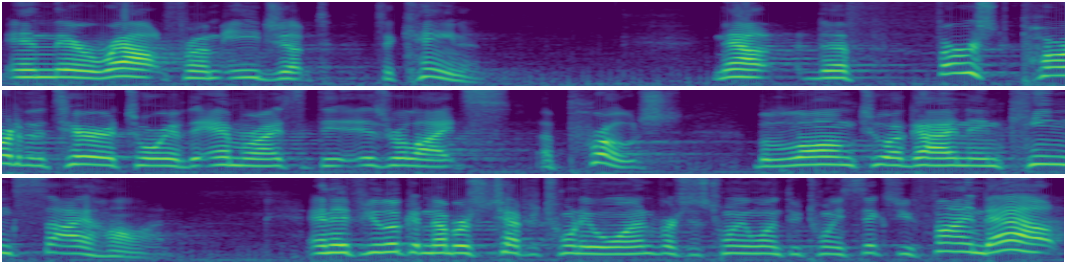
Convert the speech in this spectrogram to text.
in their route from Egypt to Canaan. Now, the first part of the territory of the Amorites that the Israelites approached belonged to a guy named King Sihon. And if you look at Numbers chapter 21, verses 21 through 26, you find out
